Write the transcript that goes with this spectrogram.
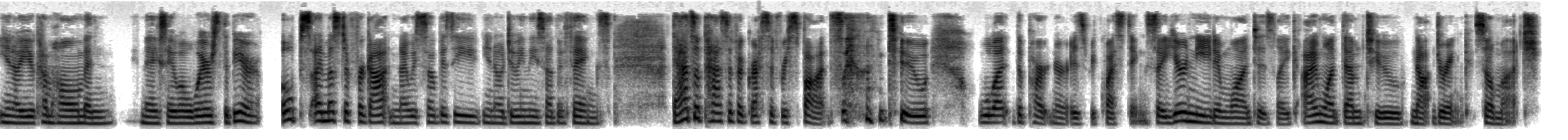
You know, you come home and they say, well, where's the beer? Oops, I must have forgotten. I was so busy, you know, doing these other things that's a passive aggressive response to what the partner is requesting. So your need and want is like, I want them to not drink so much.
